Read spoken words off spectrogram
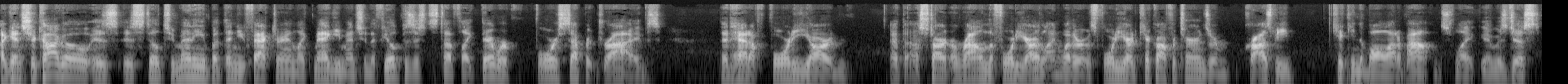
against Chicago is is still too many. But then you factor in, like Maggie mentioned, the field position stuff. Like there were four separate drives that had a 40 yard at the a start around the 40 yard line, whether it was 40 yard kickoff returns or Crosby kicking the ball out of bounds. Like it was just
